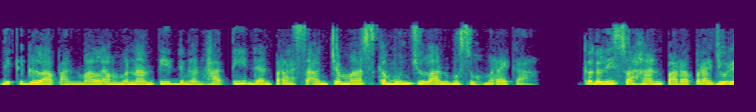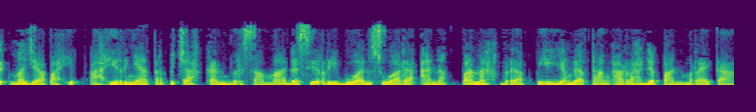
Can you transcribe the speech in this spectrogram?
di kegelapan malam menanti dengan hati dan perasaan cemas kemunculan musuh mereka. Kegelisahan para prajurit Majapahit akhirnya terpecahkan bersama desir ribuan suara anak panah berapi yang datang arah depan mereka.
